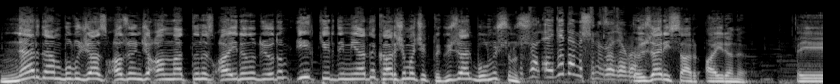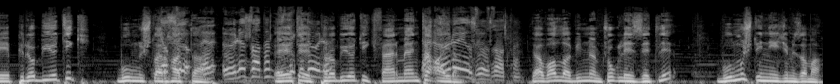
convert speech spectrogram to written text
nereden bulacağız az önce anlattığınız ayranı diyordum. İlk girdiğim yerde karşıma çıktı. Güzel bulmuşsunuz. Güzel Ege'de misiniz acaba? Özelhisar ayranı. Ee, probiyotik bulmuşlar Yazıyor. hatta. E, öyle zaten. Evet evet öyle. probiyotik fermente öyle ayran. yazıyor zaten. Ya vallahi bilmem çok lezzetli. Bulmuş dinleyicimiz ama.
